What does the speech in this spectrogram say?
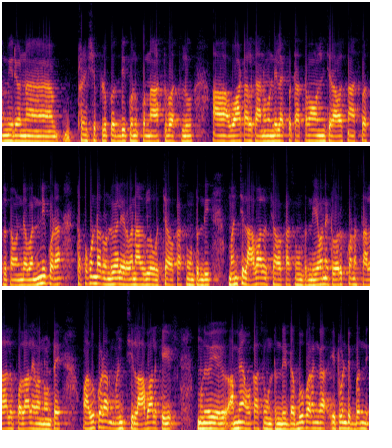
మీరు ఏమన్నా ఫ్రెండ్షిప్లు కొద్దీ కొనుక్కున్న ఆస్తుపాస్తులు ఆ, వాటాలు కానివ్వండి లేకపోతే అత్తమామల నుంచి రావాల్సిన ఆసుపత్రులు కానివ్వండి అవన్నీ కూడా తప్పకుండా రెండు వేల ఇరవై నాలుగులో వచ్చే అవకాశం ఉంటుంది. మంచి లాభాలు వచ్చే అవకాశం ఉంటుంది. ఏమైనా వరకు కొన్న స్థలాలు పొలాలు ఏమైనా ఉంటే అవి కూడా మంచి లాభాలకి ముందు అమ్మే అవకాశం ఉంటుంది. డబ్బు పరంగా ఎటువంటి ఇబ్బంది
